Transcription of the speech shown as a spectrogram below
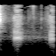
Thanks.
